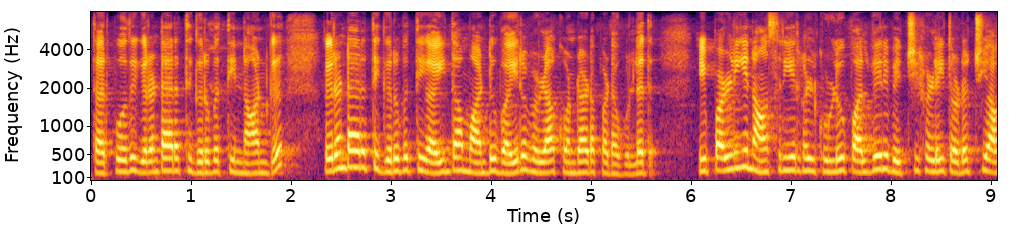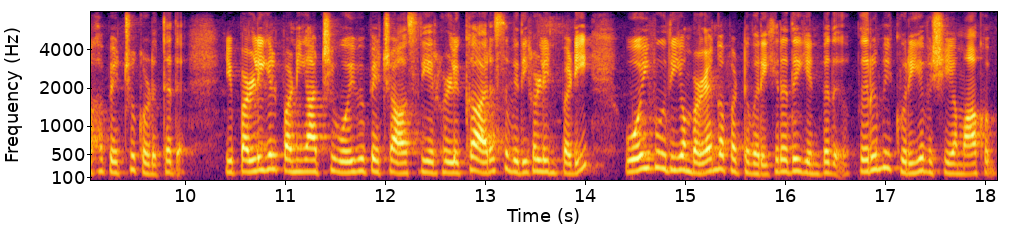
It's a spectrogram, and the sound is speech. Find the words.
தற்போது இரண்டாயிரத்தி இருபத்தி நான்கு இரண்டாயிரத்தி இருபத்தி ஐந்தாம் ஆண்டு வைர விழா கொண்டாடப்பட உள்ளது. இப்பள்ளியின் ஆசிரியர்கள் குழு பல்வேறு வெற்றிகளை தொடர்ச்சியாக பெற்றுக் கொடுத்தது. இப்பள்ளியில் பணியாற்றி ஓய்வு பெற்ற ஆசிரியர்களுக்கு அரசு விதிகளின்படி ஓய்வூதியம் வழங்கப்பட்டு வருகிறது என்பது பெருமைக்குரிய விஷயமாகும்.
